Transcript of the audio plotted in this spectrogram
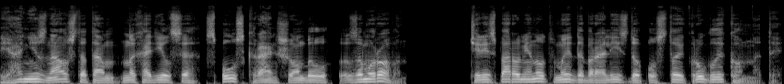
Я не знал, что там находился спуск, раньше он был замурован. Через пару минут мы добрались до пустой круглой комнаты.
